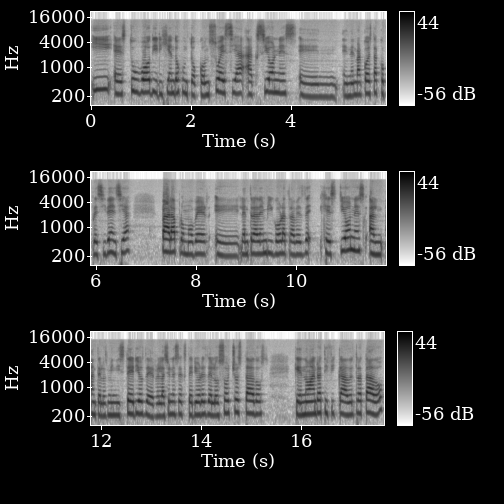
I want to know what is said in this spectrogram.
y estuvo dirigiendo junto con Suecia acciones en, el marco de esta copresidencia para promover la entrada en vigor a través de gestiones ante los ministerios de Relaciones Exteriores de los ocho estados que no han ratificado el tratado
